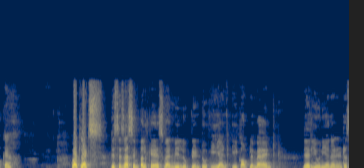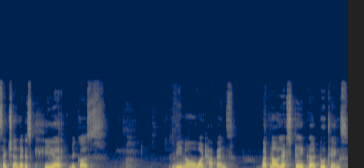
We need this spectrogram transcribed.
okay. But let us this is a simple case when we looked into E and E complement their union and intersection that is clear because we know what happens. But now let us take uh, two things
